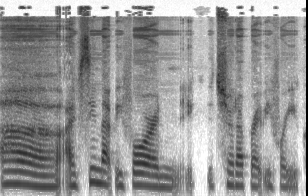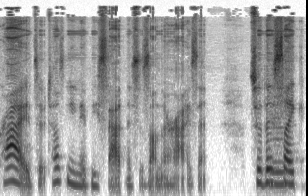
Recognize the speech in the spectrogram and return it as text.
uh, I've seen that before and it showed up right before you cried. So it tells me maybe sadness is on the horizon. So this mm-hmm. like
